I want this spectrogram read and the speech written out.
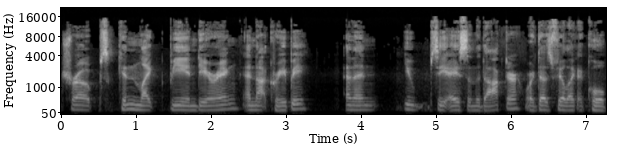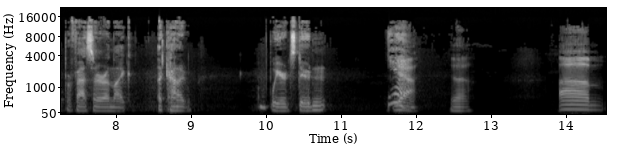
tropes can like be endearing and not creepy. And then you see Ace and the Doctor, where it does feel like a cool professor and like a kind of weird student. yeah. Yeah. Um,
